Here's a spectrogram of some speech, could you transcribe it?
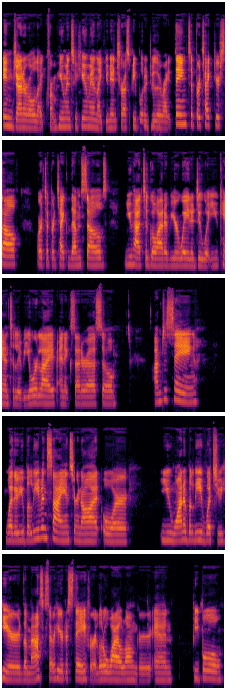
in general, like from human to human, like you didn't trust people to do the right thing to protect yourself or to protect themselves. You had to go out of your way to do what you can to live your life and etc. So I'm just saying whether you believe in science or not or you want to believe what you hear, the masks are here to stay for a little while longer and people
